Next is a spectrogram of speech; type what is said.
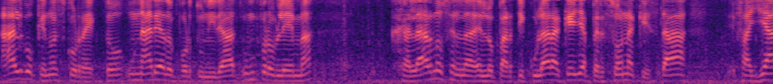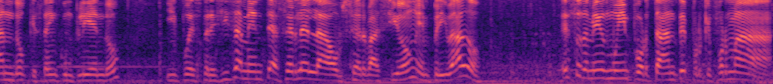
algo que no es correcto, un área de oportunidad, un problema, jalarnos en, en lo particular a aquella persona que está fallando, que está incumpliendo y pues precisamente hacerle la observación en privado. Esto también es muy importante porque forma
